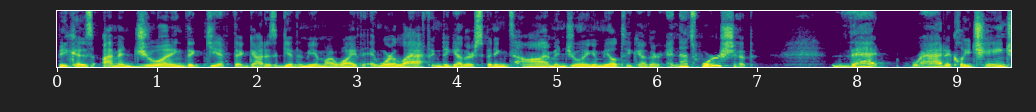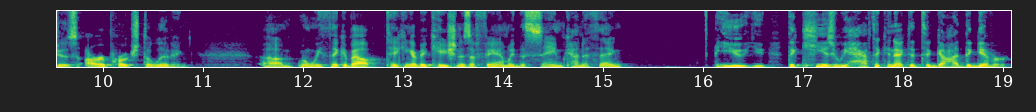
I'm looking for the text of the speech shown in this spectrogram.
because I'm enjoying the gift that God has given me and my wife, and we're laughing together, spending time, enjoying a meal together, and that's worship. That radically changes our approach to living. Um, when we think about taking a vacation as a family, the same kind of thing. You, you, the key is we have to connect it to God, the giver.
